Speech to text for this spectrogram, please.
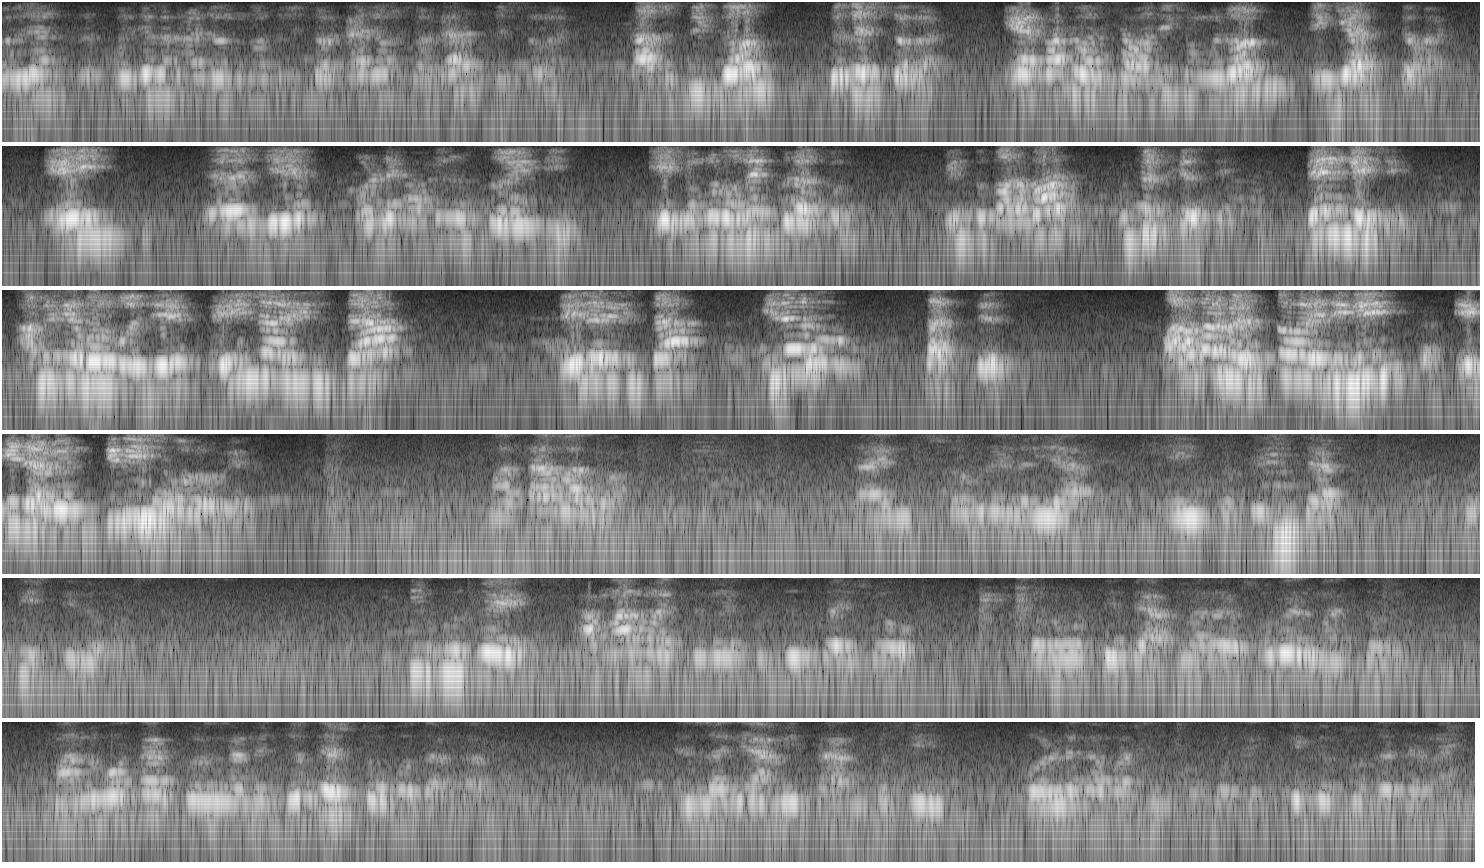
পরিচালনা পরিচালনা জন্য সরকার সরকার যথেষ্ট নয়, রাজনৈতিক দল যথেষ্ট নয়। এর পাশাপাশি সামাজিক সংগঠন এগিয়ে আসতে হয়। এই যে সোসাইটি, এই সংগঠন অনেক পুরাতন, কিন্তু বারবার উচট খেয়েছে গেছে আমি কে বলব যে failure is the failure is the pillar of success বারবার ব্যর্থ হয়ে যিনি, এগিয়ে যাবেন তিনি সফল হবেন। মাথা বালমা তাই সবরে লইয়া এই প্রতিষ্ঠান প্রতিষ্ঠিত করছে। ইতিপূর্বে আমার মাধ্যমে কুদ্দুস ভাই সহ পরবর্তীতে আপনারা সবের মাধ্যমে মানবতার কল্যাণে যথেষ্ট অবদান আছে। এর লাগে আমি তার প্রতি পড়লেখাবাসীর পক্ষ থেকে কৃতজ্ঞতা জানাই।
